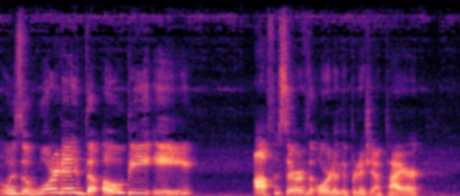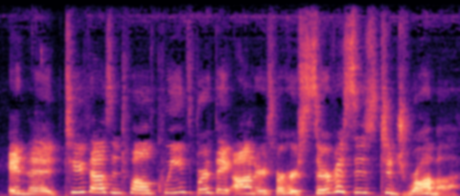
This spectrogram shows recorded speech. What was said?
was awarded the OBE, Officer of the Order of the British Empire, in the 2012 Queen's Birthday Honors for her services to drama.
